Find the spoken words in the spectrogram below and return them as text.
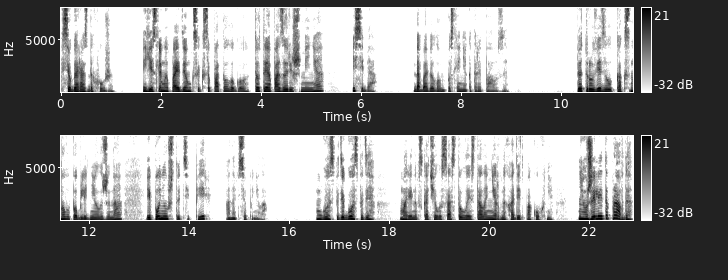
«Все гораздо хуже. Если мы пойдем к сексопатологу, то ты опозоришь меня и себя», — добавил он после некоторой паузы. Петр увидел, как снова побледнела жена, и понял, что теперь она все поняла. «Господи, господи!» Марина вскочила со стула и стала нервно ходить по кухне. «Неужели это правда?»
